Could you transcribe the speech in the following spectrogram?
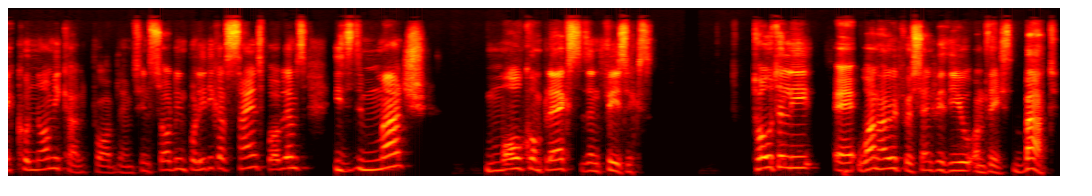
economical problems, in solving political science problems is much more complex than physics. Totally uh, 100% with you on this. But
